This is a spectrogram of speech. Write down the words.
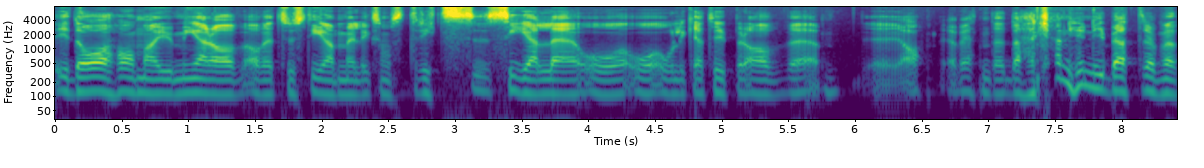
Idag har man ju mer av, av ett system med liksom stridssele och, och olika typer av Eh, ja, jag vet inte, det här kan ju ni bättre, men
